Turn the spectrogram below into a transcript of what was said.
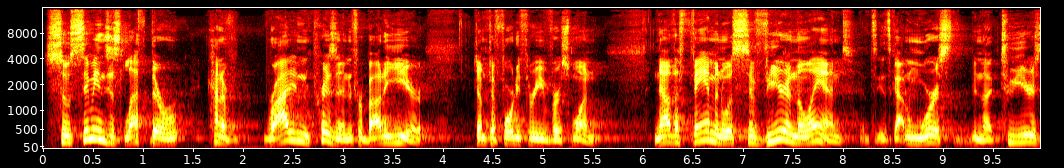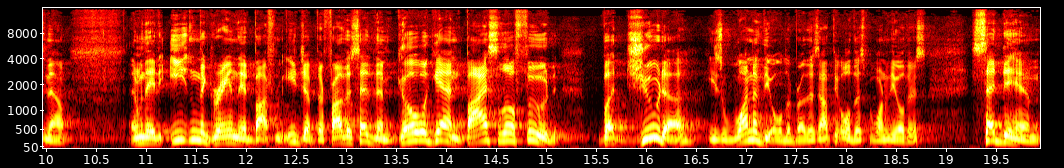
So Simeon's just left there kind of rotted in prison for about a year. Jump to 43, verse 1. Now the famine was severe in the land. It's, it's gotten worse in like two years now. And when they had eaten the grain they had bought from Egypt, their father said to them, Go again, buy us a little food. But Judah, he's one of the older brothers, not the oldest, but one of the oldest, said to him,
